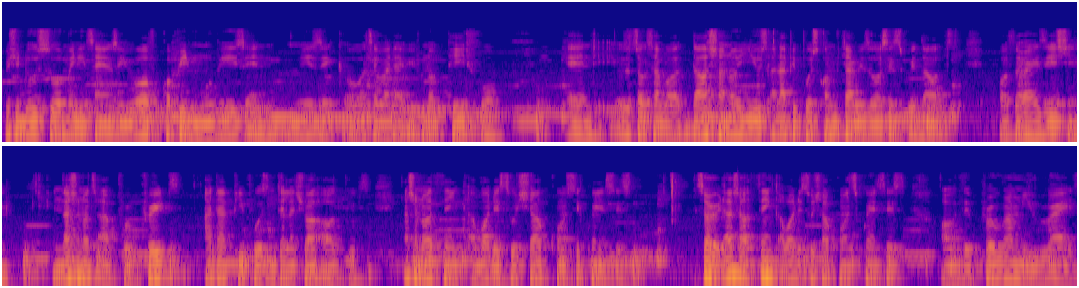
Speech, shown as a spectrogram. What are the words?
which you do so many times. You have copied movies and music or whatever that you've not paid for and it also talks about thou shalt not use other people's computer resources without authorization. And thou shalt not appropriate other people's intellectual output. Thou shalt not think about the social consequences. Sorry thou shalt think about the social consequences of the program you write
